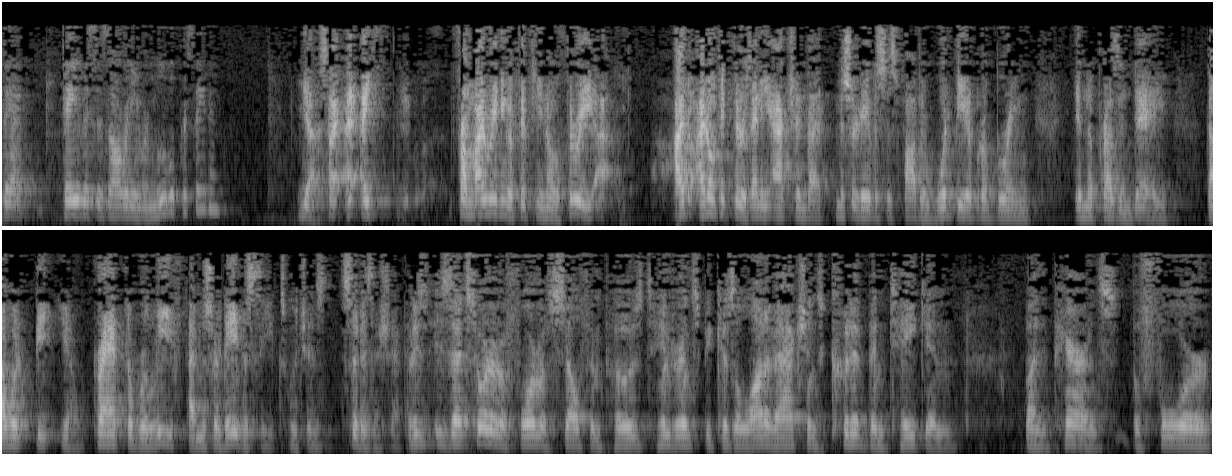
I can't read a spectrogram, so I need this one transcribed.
that Davis is already in removal proceedings? Yes. I I from my reading of 1503, I don't think there's any action that Mr. Davis's father would be able to bring in the present day that would be, you know, grant the relief that Mr. Davis seeks, which is citizenship. But is that sort of a form of self-imposed hindrance? Because a lot of actions could have been taken by the parents before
